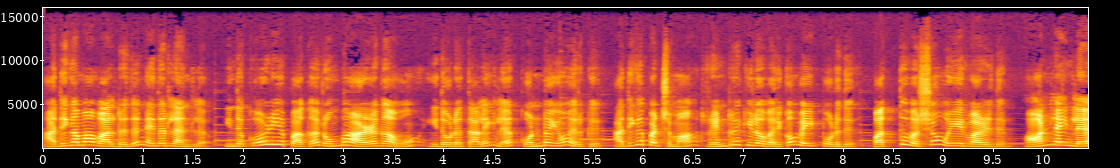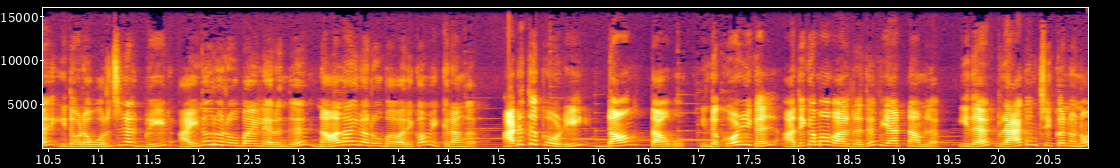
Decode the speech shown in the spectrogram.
அதிகமா வாழ்றது நெதர்லாந்துல. இந்த கோழியை பார்க்க ரொம்ப அழகாவும் இதோட தலையில கொண்டையும் இருக்கு. அதிகபட்சமா ரெண்டரை கிலோ வரைக்கும் வெயிட் போடுது. பத்து வருஷம் உயிர் வாழுது. ஆன்லைன்ல இதோட ஒரிஜினல் பிரீட் ஐநூறு ரூபாயில இருந்து நாலாயிரம் ரூபாய் வரைக்கும் விற்கிறாங்க அடுத்த கோழி டாங் தாவோ. இந்த கோழிகள் அதிகமாக வாழ்றது வியட்நாமில். இதை டிராகன் சிக்கன்னு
